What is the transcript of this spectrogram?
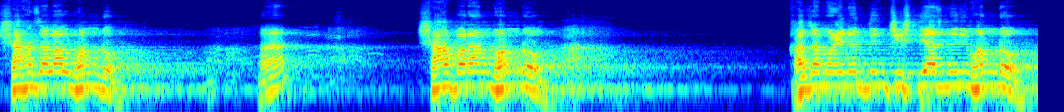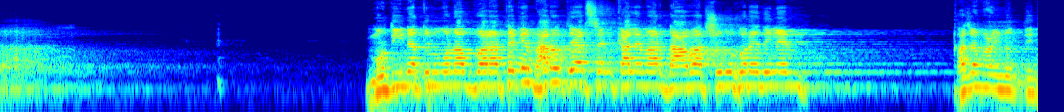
শাহজালাল ভণ্ড হ্যাঁ? শাহপরান ভণ্ড, খাজা মঈনুদ্দিন চিশতি আজমিরি ভণ্ড, মদিনাতুল মোনাব্বারা থেকে ভারতে আসছেন কালেমার দাওয়াত শুরু করে দিলেন খাজা মাইনুদ্দিন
